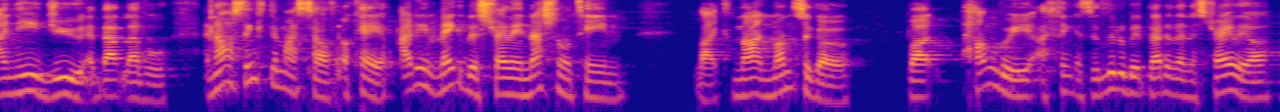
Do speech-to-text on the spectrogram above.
I need you at that level. And I was thinking to myself, okay, I didn't make the Australian national team like nine months ago, but Hungary, I think, is a little bit better than Australia.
